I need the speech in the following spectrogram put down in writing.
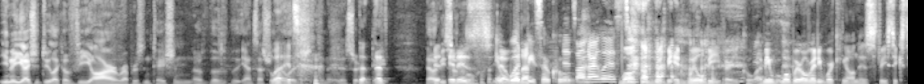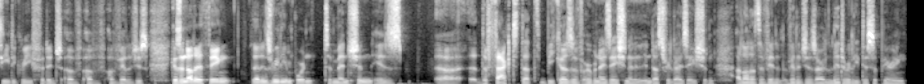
you know, you guys should do like a VR representation of the the ancestral well, village in a, in a certain that, date. That would it, be so it cool. Is, it yeah, well, would that, be so cool. It's on our list. Well, not would be. It will be very cool. yes. I mean, what we're already working on is 360 degree footage of of, of villages. Because another thing that is really important to mention is uh, the fact that because of urbanization and industrialization, a lot of the villages are literally disappearing.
